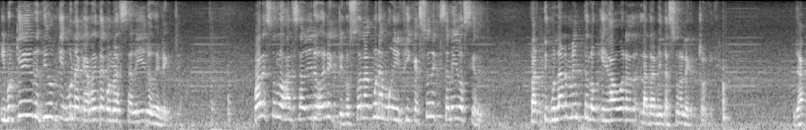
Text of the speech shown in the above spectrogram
¿Y por qué yo les digo que es una carreta con alzavidrios eléctricos? ¿Cuáles son los alzavidrios eléctricos? Son algunas modificaciones que se han ido haciendo. Particularmente lo que es ahora la tramitación electrónica. ¿Ya?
